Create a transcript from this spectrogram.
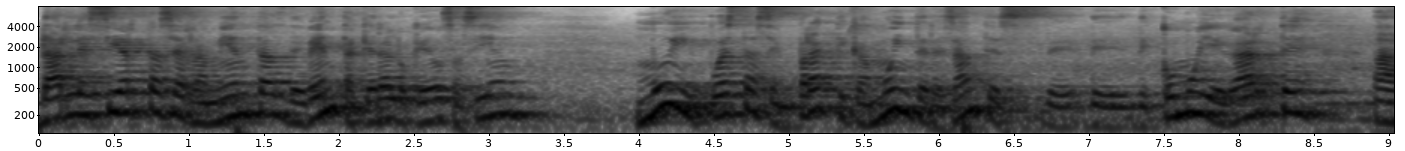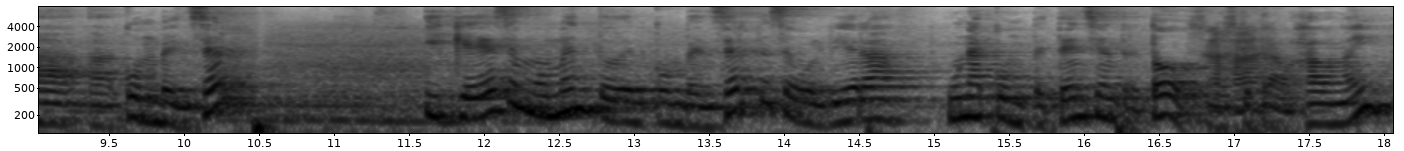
darle ciertas herramientas de venta, que era lo que ellos hacían, muy puestas en práctica, muy interesantes, de, cómo llegarte a, convencer y que ese momento del convencerte se volviera una competencia entre todos los que trabajaban ahí,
